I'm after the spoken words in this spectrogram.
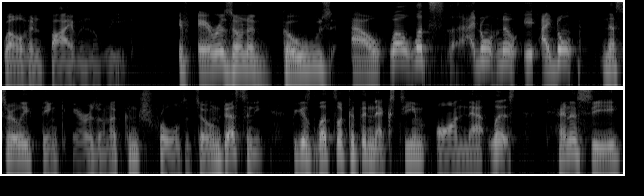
12 and 5 in the league. If Arizona goes out, well, let's I don't know. I don't necessarily think Arizona controls its own destiny because let's look at the next team on that list. Tennessee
